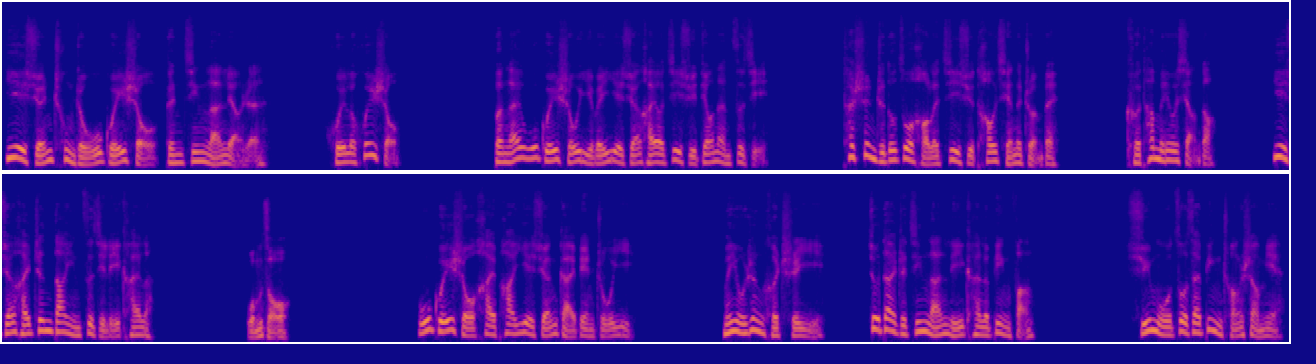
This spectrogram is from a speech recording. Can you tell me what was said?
叶璇冲着五鬼手跟金兰两人挥了挥手。本来五鬼手以为叶璇还要继续刁难自己，他甚至都做好了继续掏钱的准备。可他没有想到，叶璇还真答应自己离开了。我们走。五鬼手害怕叶璇改变主意，没有任何迟疑，就带着金兰离开了病房。徐母坐在病床上面，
